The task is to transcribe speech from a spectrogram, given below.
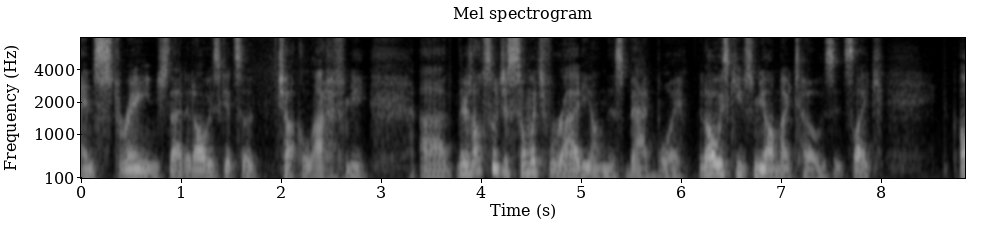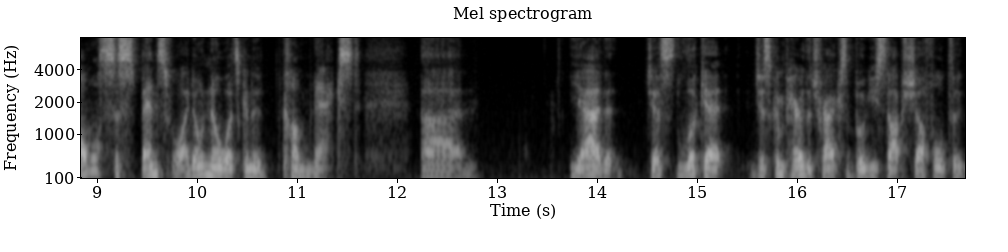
and strange that it always gets a chuckle out of me. Uh, there's also just so much variety on this bad boy. It always keeps me on my toes. It's like almost suspenseful. I don't know what's going to come next. Um, yeah, just look at, just compare the tracks Boogie Stop Shuffle to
